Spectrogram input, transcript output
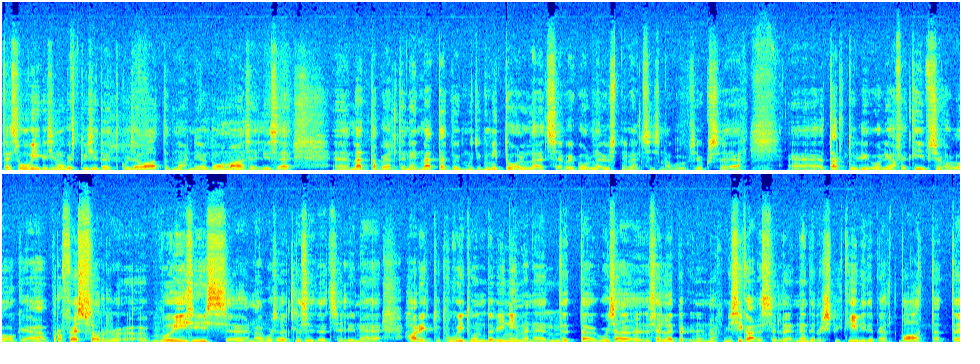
täitsa huviga sinu käest küsida, et kui sa vaatad noh, nii-öelda oma sellise äh, mätta pealt ja neid mättaid võib muidugi mitu olla, et see võib olla just nimelt siis nagu sihukese jah, Tartu Ülikooli afektiivpsühholoogia professor või siis nagu sa ütlesid, et selline haritud huvitundev inimene mm, -hmm. et, mhm. et kui sa selle noh, mis iganes selle, nende perspektiivide pealt vaatad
